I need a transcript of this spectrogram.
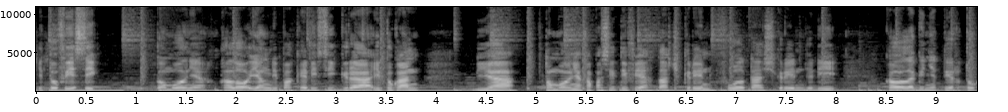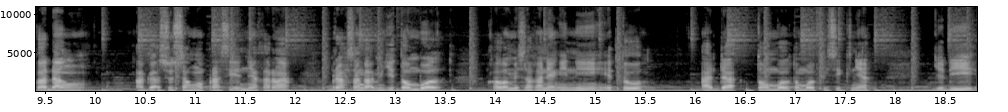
itu fisik tombolnya. Kalau yang dipakai di Sigra itu kan dia tombolnya kapasitif ya touchscreen full touchscreen jadi kalau lagi nyetir tuh kadang agak susah ngoperasiinnya karena berasa nggak mijit tombol. Kalau misalkan yang ini itu ada tombol-tombol fisiknya. Jadi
